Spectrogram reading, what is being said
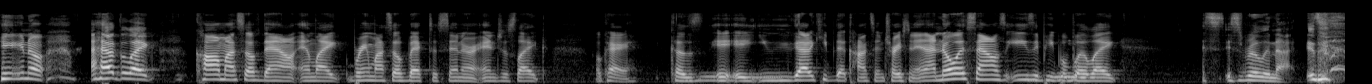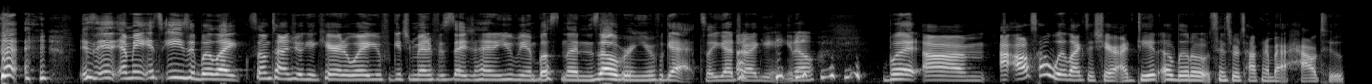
you know, I have to like calm myself down and like bring myself back to center and just like, okay, because you you got to keep that concentration. And I know it sounds easy, people, but like it's, it's really not. It's, it's it, I mean, it's easy, but like sometimes you'll get carried away. You forget your manifestation, honey. You being busted nut and it's over, and you forgot. So you gotta try again, you know. but um, I also would like to share. I did a little since we're talking about how to.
